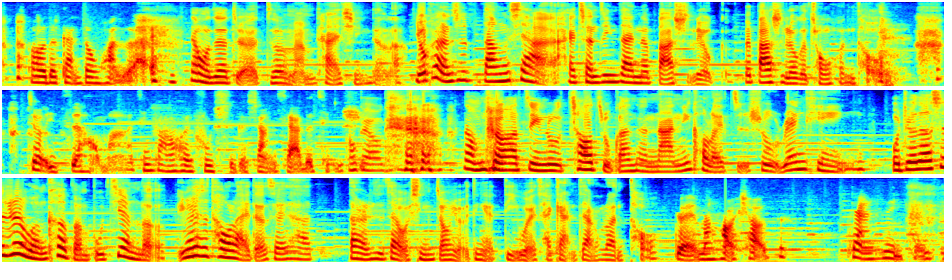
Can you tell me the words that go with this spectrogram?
把我的感动还来？但我真的觉得真的蛮开心的啦。有可能是当下还沉浸在那八十六个，被八十六个冲昏头，就一次好吗？请赶快恢复十个上下的情绪。OK OK，那我们就要进入超主观的拿尼可雷指数 ranking。我觉得是日文课本不见了，因为是偷来的，所以它。当然是在我心中有一定的地位，才敢这样乱偷。对，蛮好笑的。竟然是以前自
